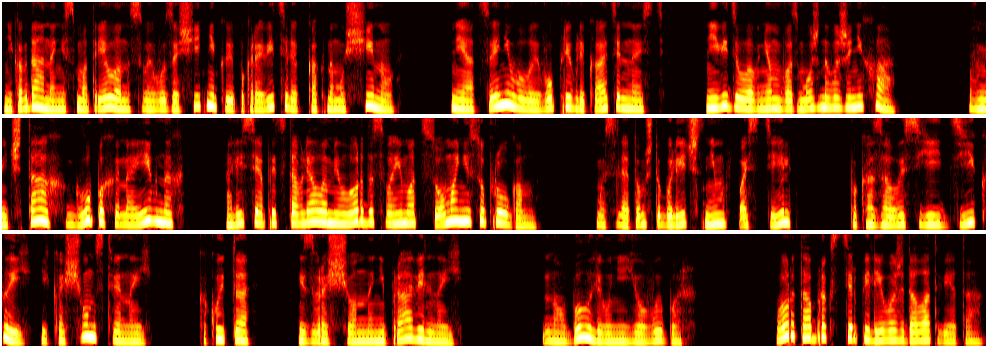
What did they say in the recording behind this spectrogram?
Никогда она не смотрела на своего защитника и покровителя как на мужчину — не оценивала его привлекательность, не видела в нем возможного жениха. В мечтах, глупых и наивных, Алисия представляла Милорда своим отцом, а не супругом. Мысль о том, чтобы лечь с ним в постель, показалась ей дикой и кощунственной, какой-то извращенно неправильной. Но был ли у нее выбор? Лорд Абракс терпеливо ждал ответа.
